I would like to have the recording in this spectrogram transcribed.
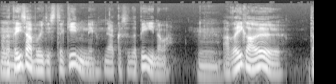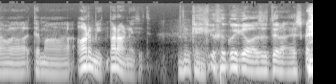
Aga ta isa püüdis ta kinni ja hakkas teda piinama. aga iga öö ta, tema armid paranesid. okei, kui kõva su türa järsku.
